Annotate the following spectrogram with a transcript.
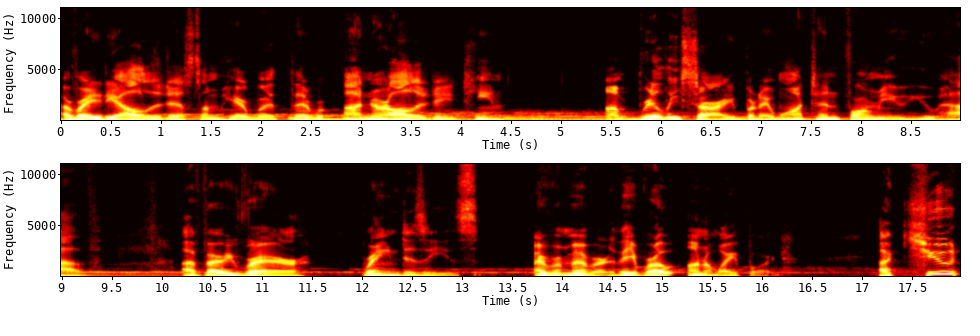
a radiologist. I'm here with the uh, neurology team. I'm really sorry, but I want to inform you you have a very rare brain disease. I remember they wrote on a whiteboard acute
